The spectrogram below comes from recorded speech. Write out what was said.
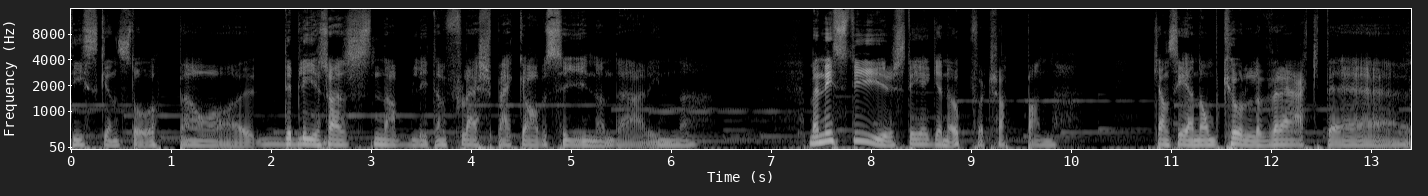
disken stå öppen och det blir en sån här snabb liten flashback av synen där inne. Men ni styr stegen upp för trappan. Kan se en omkullvräkt eh,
